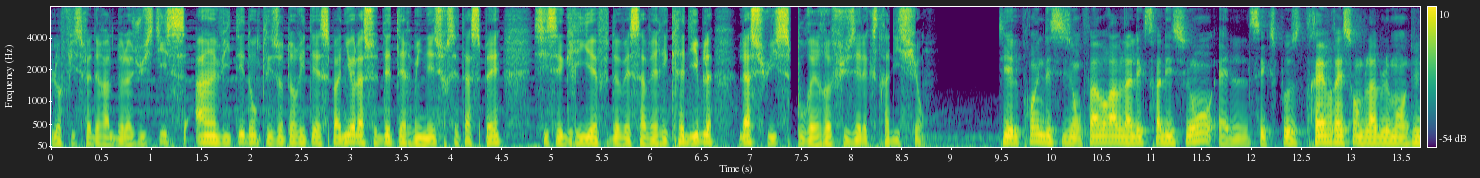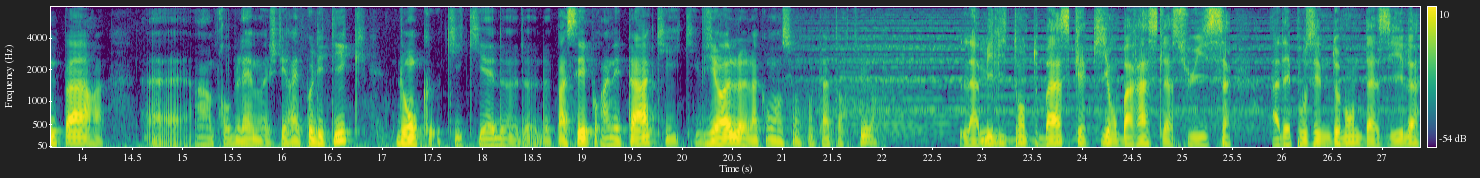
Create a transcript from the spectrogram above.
L'Office fédéral de la justice a invité donc les autorités espagnoles à se déterminer sur cet aspect. Si ces griefs devaient s'avérer crédibles, la Suisse pourrait refuser l'extradition. Si elle prend une décision favorable à l'extradition, elle s'expose très vraisemblablement d'une part euh, à un problème, je dirais, politique, donc qui, est de, passer pour un État qui viole la Convention contre la torture. La militante basque qui embarrasse la Suisse a déposé une demande d'asile.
